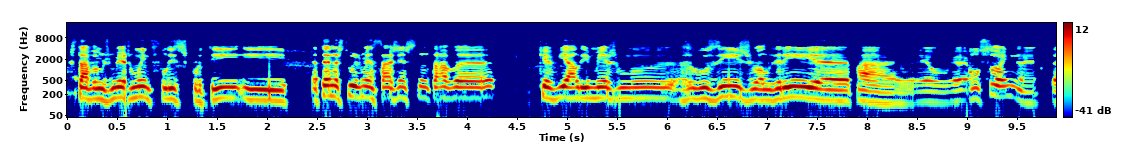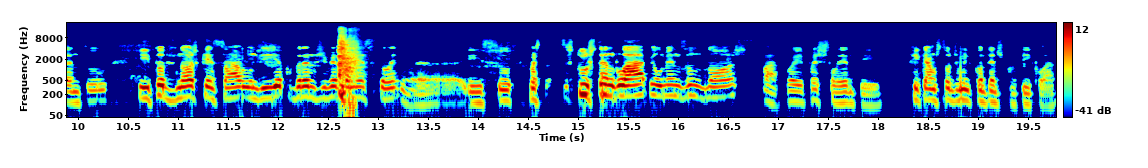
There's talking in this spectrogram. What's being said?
Estávamos mesmo muito felizes por ti e até nas tuas mensagens se notava que havia ali mesmo regozijo, alegria, pá, é, é, um sonho, não é? Portanto, e todos nós, quem sabe, um dia poderemos viver também esse sonho. Uh, isso, mas tu estando lá, pelo menos um de nós, pá, foi, foi excelente e ficámos todos muito contentes por ti, claro.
